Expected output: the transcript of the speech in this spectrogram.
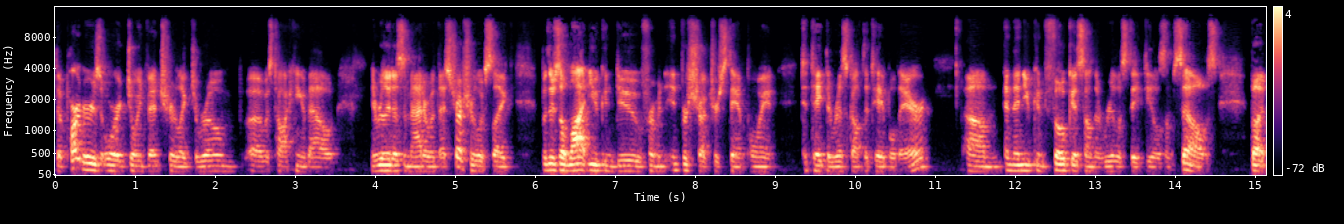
the partners or a joint venture like Jerome uh, was talking about. It really doesn't matter what that structure looks like, but there's a lot you can do from an infrastructure standpoint to take the risk off the table there. Um, and then you can focus on the real estate deals themselves. But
